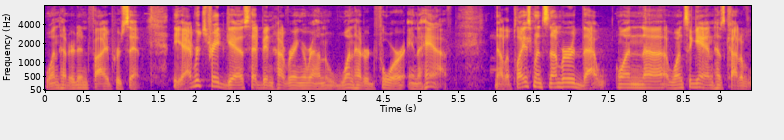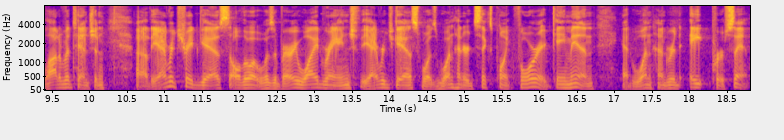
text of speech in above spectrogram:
105%. The average trade guess had been hovering around 104 and a half. Now, the placements number, that one, uh, once again, has caught a lot of attention. Uh, the average trade guess, although it was a very wide range, the average guess was 106.4. It came in at 108 percent.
